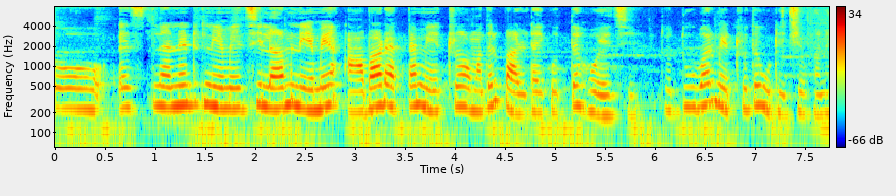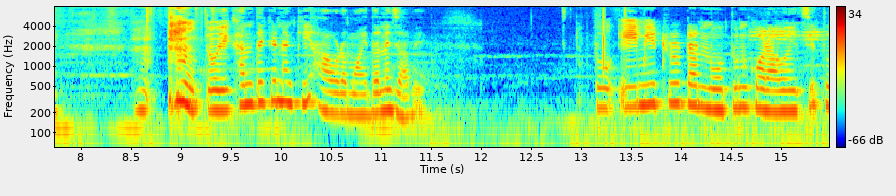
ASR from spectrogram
তো এসপ্ল্যানেড নেমেছিলাম, নেমে আবার একটা মেট্রো আমাদের পাল্টাই করতে হয়েছে। তো দুবার মেট্রোতে উঠেছি ওখানে। তো এখান থেকে নাকি হাওড়া ময়দানে যাবে। তো এই মেট্রোটা নতুন করা হয়েছে। তো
